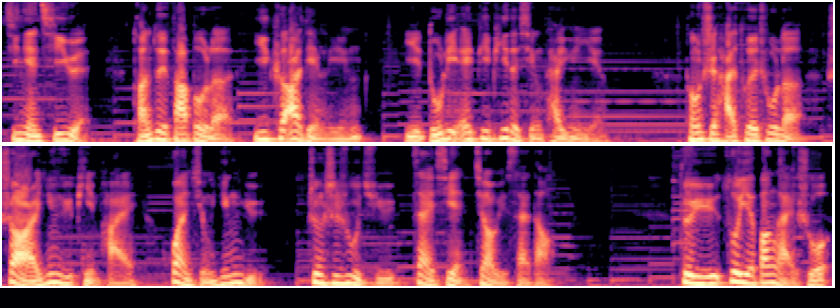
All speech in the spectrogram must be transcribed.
今年七月，团队发布了一课二点零，以独立 APP 的形态运营，同时还推出了少儿英语品牌浣熊英语，正式入局在线教育赛道。对于作业帮来说，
